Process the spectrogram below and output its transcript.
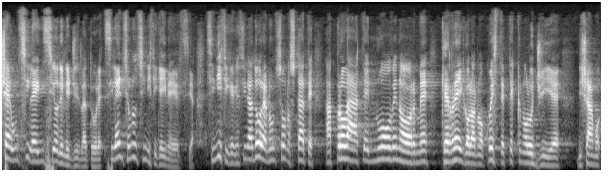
c'è un silenzio del legislatore. Silenzio non significa inerzia, significa che fino ad ora non sono state approvate nuove norme che regolano queste tecnologie, diciamo,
